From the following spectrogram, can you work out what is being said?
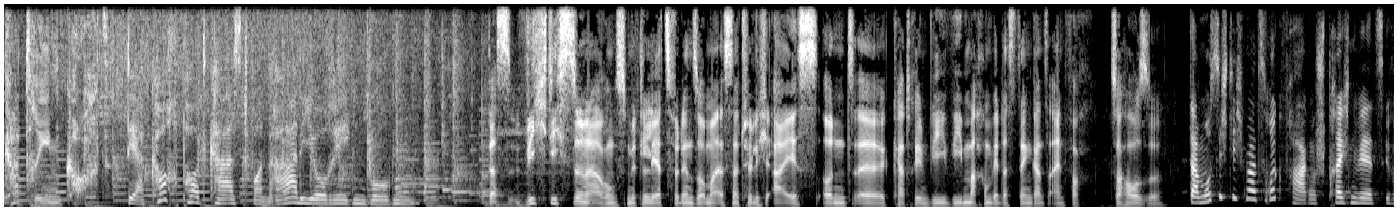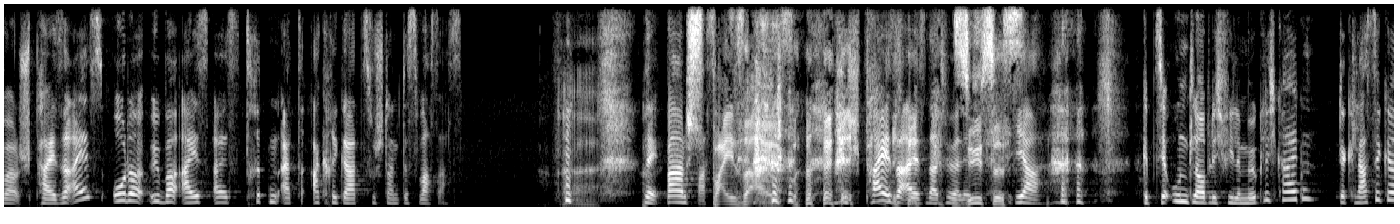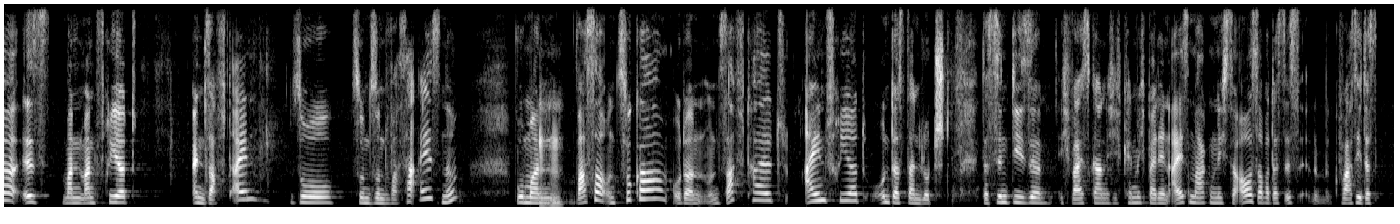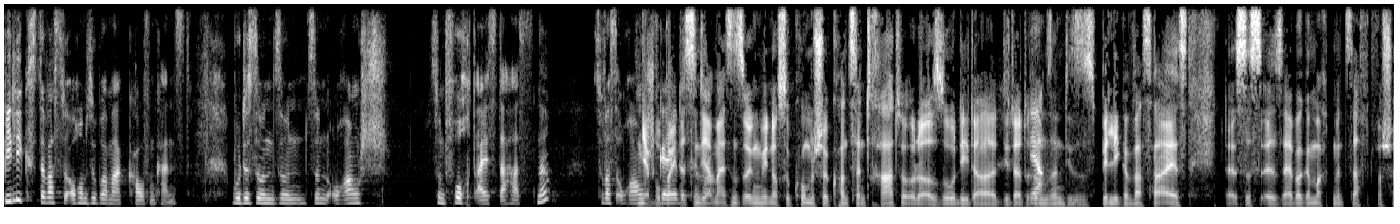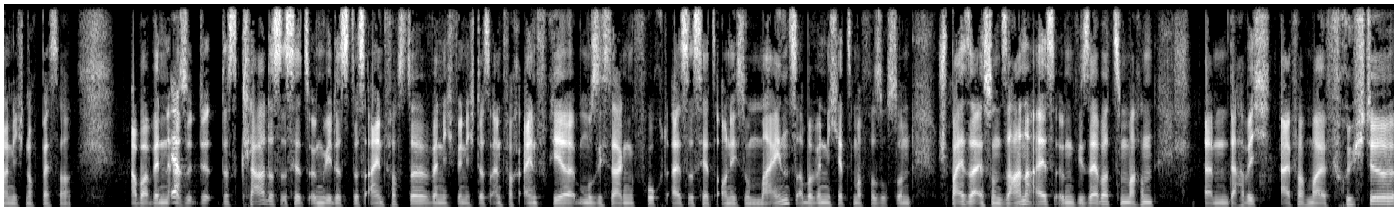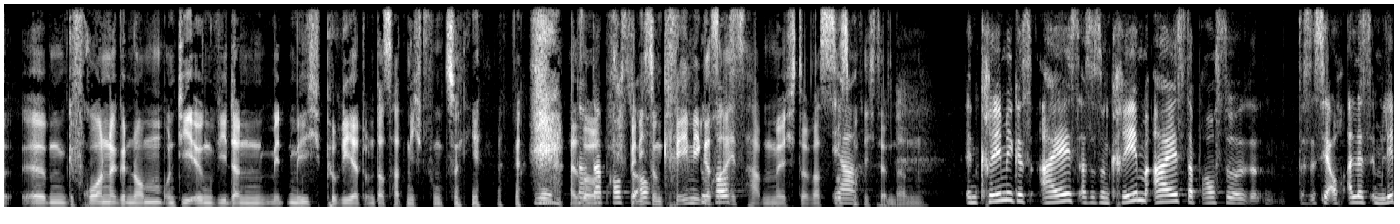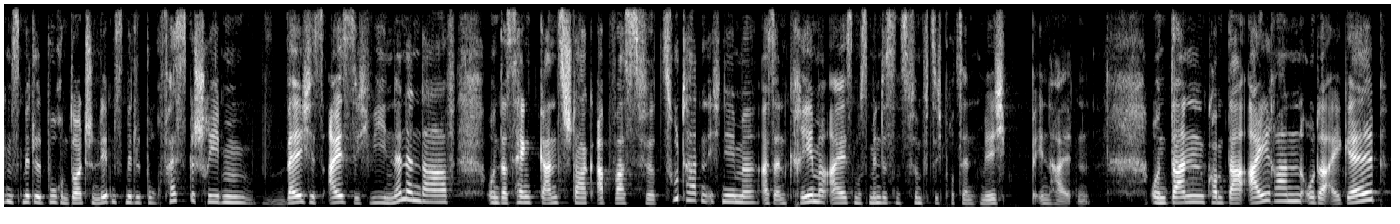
Katrin kocht. Der Koch-Podcast von Radio Regenbogen. Das wichtigste Nahrungsmittel jetzt für den Sommer ist natürlich Eis. Und äh, Katrin, wie, wie machen wir das denn ganz einfach zu Hause? Da muss ich dich mal zurückfragen. Sprechen wir jetzt über Speiseeis oder über Eis als dritten Ag- Aggregatzustand des Wassers? nee, war ein Spaß. Speiseeis. Speiseeis natürlich. Süßes. Ja. Gibt es ja unglaublich viele Möglichkeiten. Der Klassiker ist, man, man friert einen Saft ein, so, so, so ein Wassereis, ne? wo man Mhm. Wasser und Zucker oder einen Saft halt einfriert und das dann lutscht. Das sind diese, ich weiß gar nicht, ich kenne mich bei den Eismarken nicht so aus, aber das ist quasi das billigste, was du auch im Supermarkt kaufen kannst. Wo du so ein, so ein, so ein Orange, so ein Fruchteis da hast, ne? So was orange Ja, wobei das sind ja meistens irgendwie noch so komische Konzentrate oder so, die da, die da drin Ja. sind, dieses billige Wassereis. Da ist es äh, selber gemacht mit Saft wahrscheinlich noch besser. Aber wenn, Ja. also das klar, das ist jetzt irgendwie das, das Einfachste. Wenn ich, wenn ich das einfach einfriere, muss ich sagen, Fruchteis ist jetzt auch nicht so meins. Aber wenn ich jetzt mal versuche, so ein Speiseeis und Sahneeis irgendwie selber zu machen, ähm, da habe ich einfach mal Früchte ähm, gefrorene genommen und die irgendwie dann mit Milch püriert und das hat nicht funktioniert. Nee, da- also da du wenn ich so ein cremiges brauchst- Eis haben möchte, was, was Ja. mache ich denn dann? Ein cremiges Eis, also so ein Cremeeis, da brauchst du, das ist ja auch alles im Lebensmittelbuch, im deutschen Lebensmittelbuch festgeschrieben, welches Eis sich wie nennen darf. Und das hängt ganz stark ab, was für Zutaten ich nehme. Also ein Cremeeis muss mindestens 50 Prozent Milch beinhalten. Und dann kommt da Ei ran oder Eigelb.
